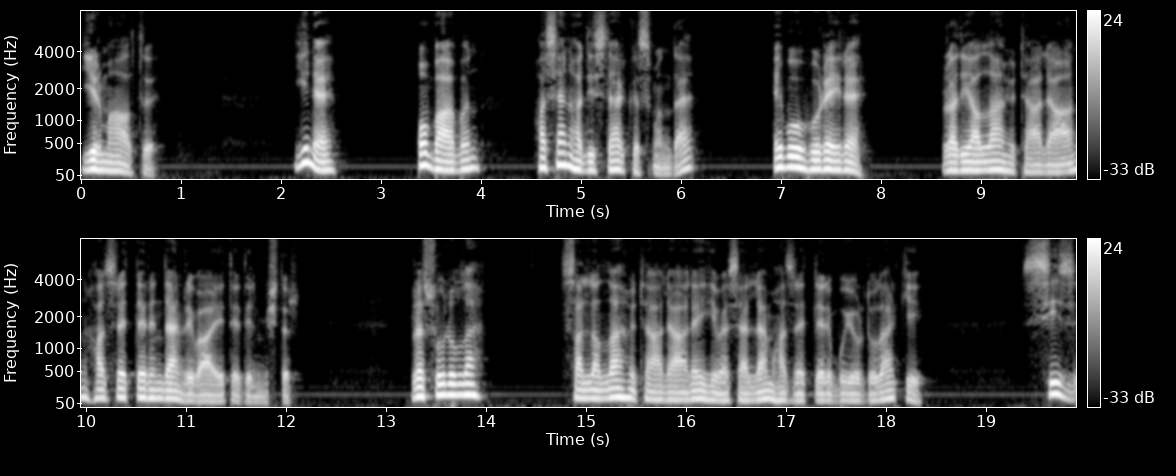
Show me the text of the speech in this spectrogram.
26. Yine o babın Hasan hadisler kısmında Ebu Hureyre radıyallahu teala an hazretlerinden rivayet edilmiştir. Resulullah sallallahu teala aleyhi ve sellem hazretleri buyurdular ki: Siz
